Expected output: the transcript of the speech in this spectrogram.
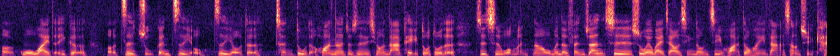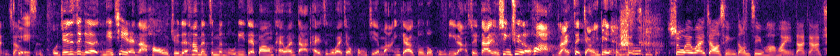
呃国外的一个呃自主跟自由自由的程度的话，那就是希望大家可以多多的支持我们。那我们的粉砖是数位外交行动计划，都欢迎大家上去看。这样子，我觉得这个年轻人呐，哈，我觉得他们这么努力在帮台湾打开这个外交空间嘛，应该要多多鼓励啦。所以大家有兴趣的话，来再讲一遍 数位外交行动计划，欢迎大家支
